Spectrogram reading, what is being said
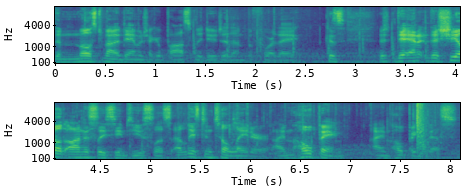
the most amount of damage I could possibly do to them before they... Because the, the, the shield honestly seems useless, at least until later. I'm hoping, I'm hoping this.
